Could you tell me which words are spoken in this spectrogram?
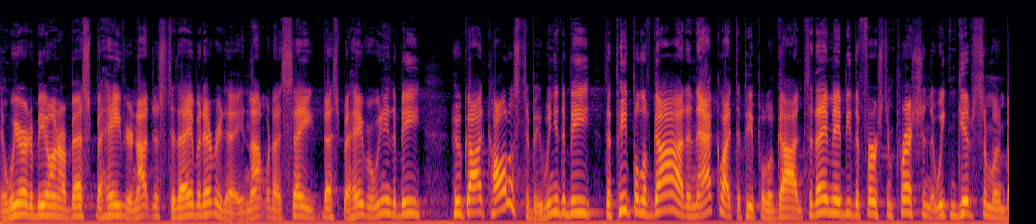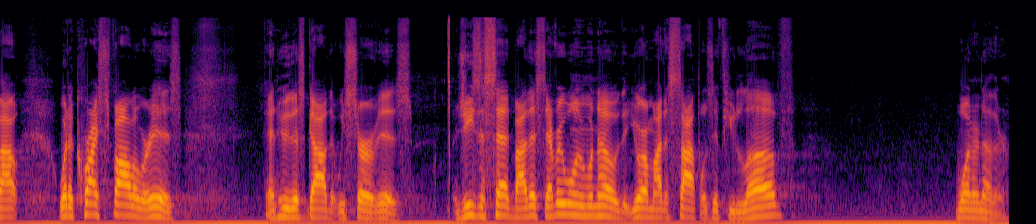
And we are to be on our best behavior, not just today, but every day. Not when I say best behavior, we need to be who God called us to be. We need to be the people of God and act like the people of God. And today may be the first impression that we can give someone about what a Christ follower is and who this God that we serve is. Jesus said, By this everyone will know that you are my disciples if you love one another.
